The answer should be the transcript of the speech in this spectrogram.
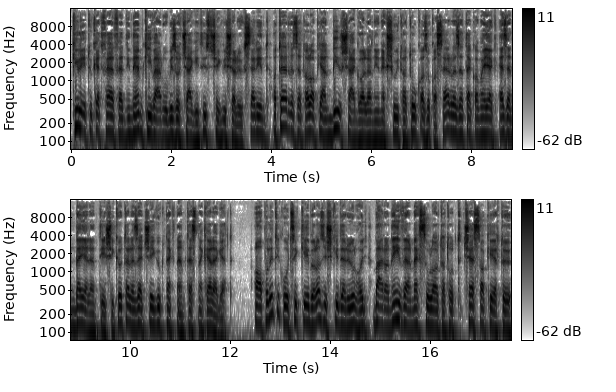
Kilétüket felfedni nem kívánó bizottsági tisztségviselők szerint a tervezet alapján bírsággal lennének sújthatók azok a szervezetek, amelyek ezen bejelentési kötelezettségüknek nem tesznek eleget. A politikó cikkéből az is kiderül, hogy bár a névvel megszólaltatott cseh szakértő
